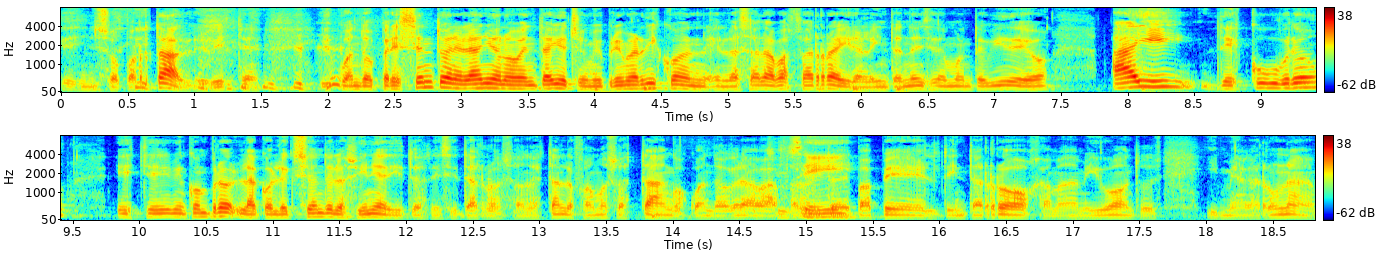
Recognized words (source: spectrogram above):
es insoportable, ¿viste? Y cuando presento en el año 98 mi primer disco en, en la sala Baz Ferreira, en la Intendencia de Montevideo, ahí descubro, este, me compro la colección de los inéditos de Citarrosa, donde están los famosos tangos cuando graba Sí. de papel, Tinta Roja, Madame Yvonne, eso, y me agarró una,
